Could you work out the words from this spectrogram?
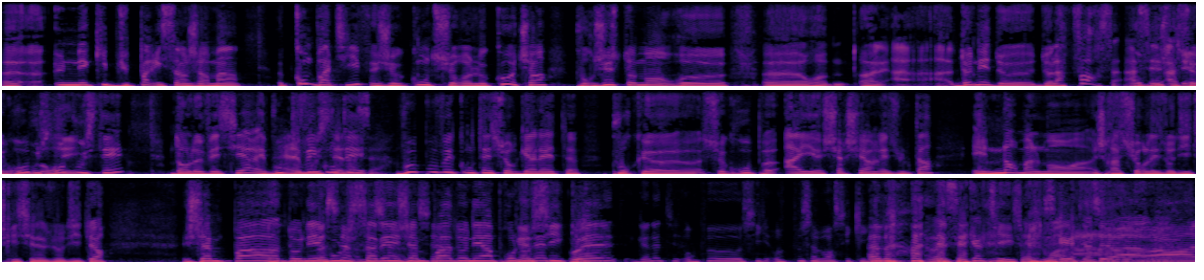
euh, une équipe du Paris Saint-Germain euh, combatif. Je compte sur le coach hein, pour justement re- euh, euh, donner de, de la force à, ce groupe, rebooster. rebooster dans le vestiaire. Et vous Elle pouvez compter, Nasser. vous pouvez compter sur Galette pour que ce groupe aille chercher un résultat. Et normalement, hein, je rassure les auditrices et les auditeurs. J'aime pas donner, vous le savez, j'aime pas donner un pronostic. Galette, on peut, aussi- on peut savoir c'est qui Ah gagne. Ouais, c'est Galtier, excuse-moi. Ah,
